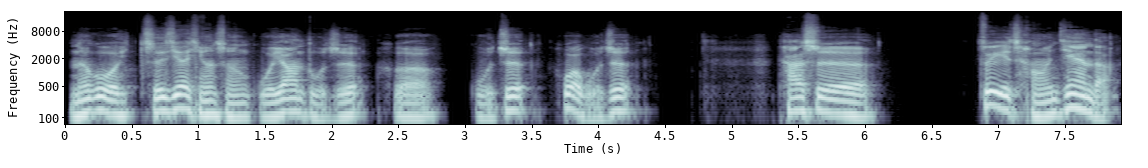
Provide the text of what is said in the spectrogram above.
能够直接形成骨样组织和骨质或骨质。它是最常见的，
